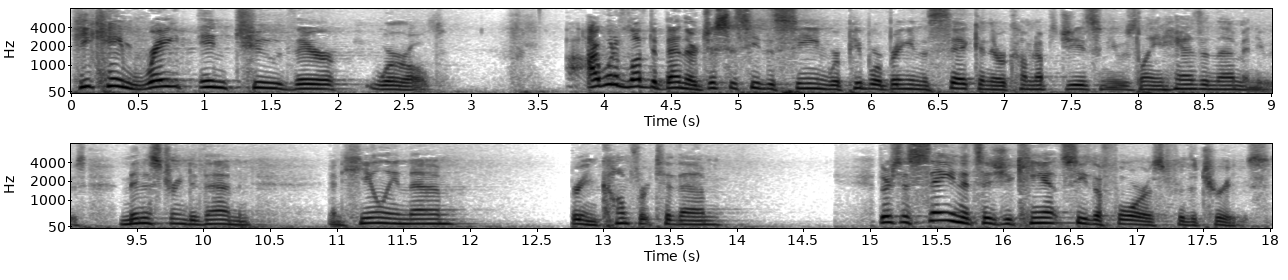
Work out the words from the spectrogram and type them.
He came right into their world. I would have loved to have been there just to see the scene where people were bringing the sick and they were coming up to Jesus and he was laying hands on them and he was ministering to them and, and healing them, bringing comfort to them. There's a saying that says you can't see the forest for the trees.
